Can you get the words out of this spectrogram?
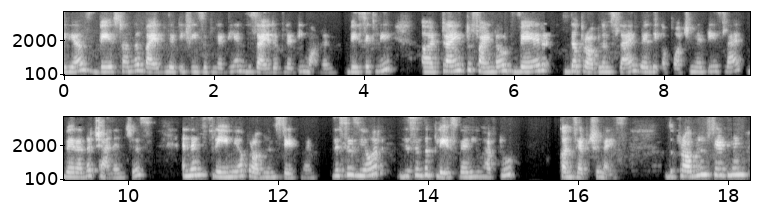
areas based on the viability, feasibility, and desirability model. Basically, uh, trying to find out where the problems lie, where the opportunities lie, where are the challenges, and then frame your problem statement. This is your this is the place where you have to conceptualize. The problem statement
